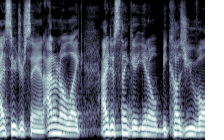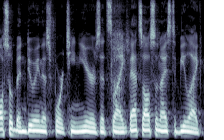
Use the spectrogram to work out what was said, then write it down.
I see what you're saying. I don't know, like I just think it, you know, because you've also been doing this 14 years, it's like that's also nice to be like,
